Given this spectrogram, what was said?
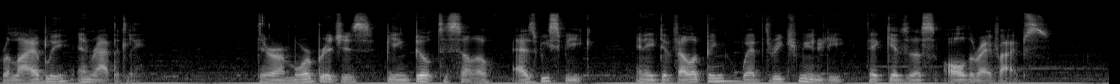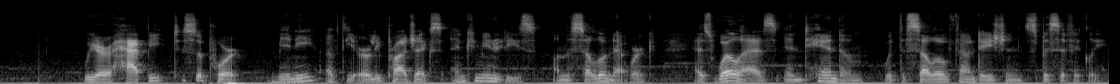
reliably and rapidly. There are more bridges being built to Celo as we speak, and a developing Web3 community that gives us all the right vibes. We are happy to support many of the early projects and communities on the Celo network as well as in tandem with the Celo Foundation specifically.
